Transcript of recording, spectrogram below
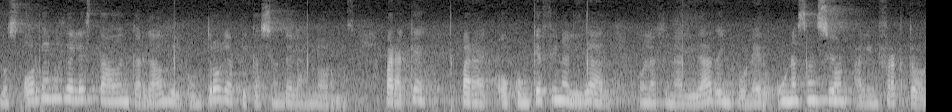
los órganos del Estado encargados del control y aplicación de las normas. ¿Para qué? Para o con qué finalidad? Con la finalidad de imponer una sanción al infractor.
